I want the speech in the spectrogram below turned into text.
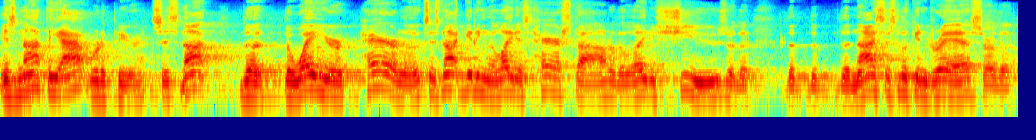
is not the outward appearance, it's not the, the way your hair looks, it's not getting the latest hairstyle or the latest shoes or the, the, the, the nicest looking dress or the,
